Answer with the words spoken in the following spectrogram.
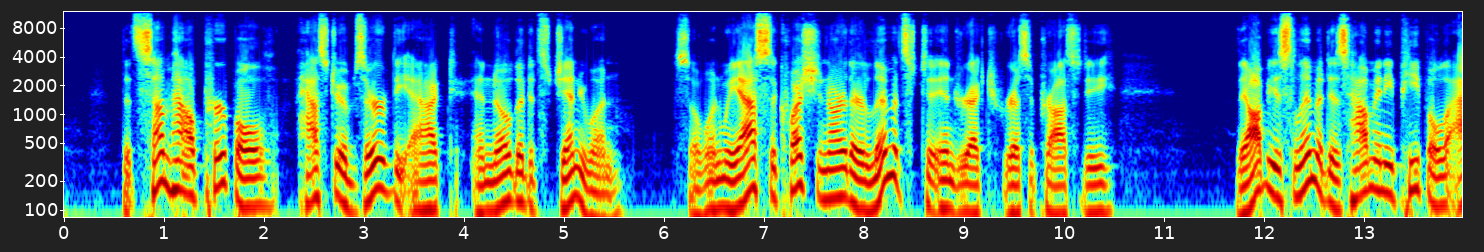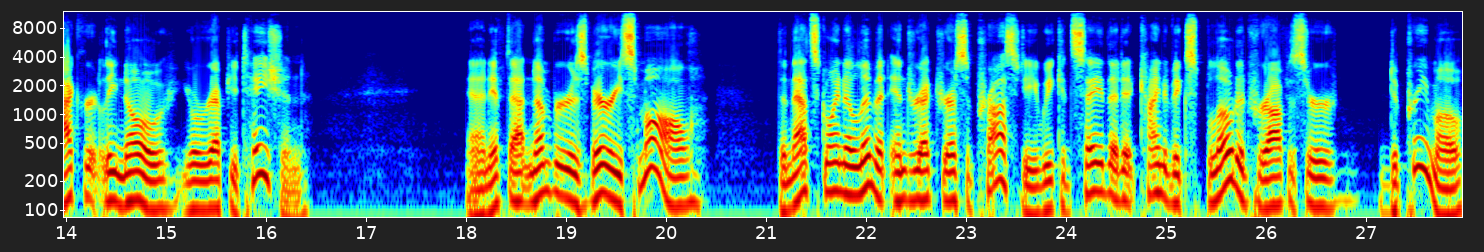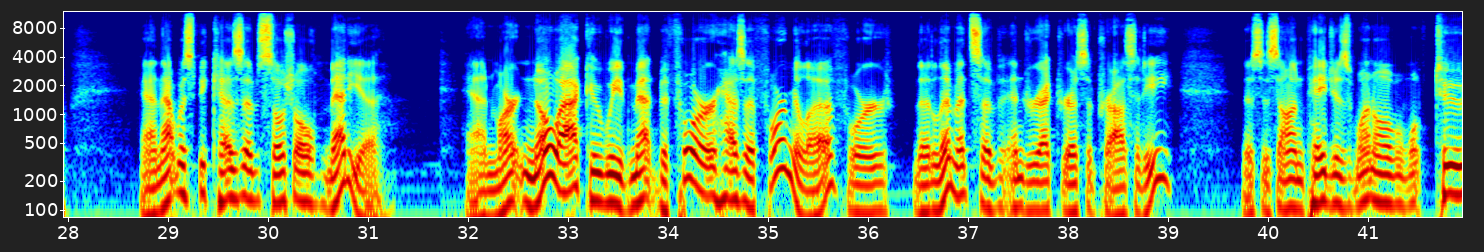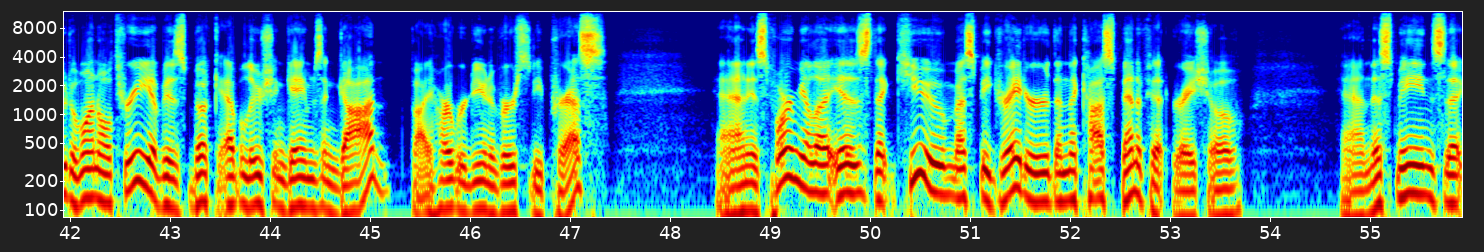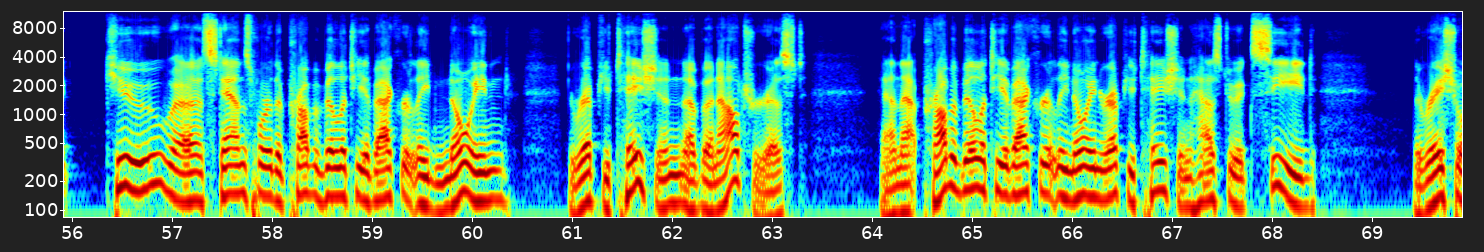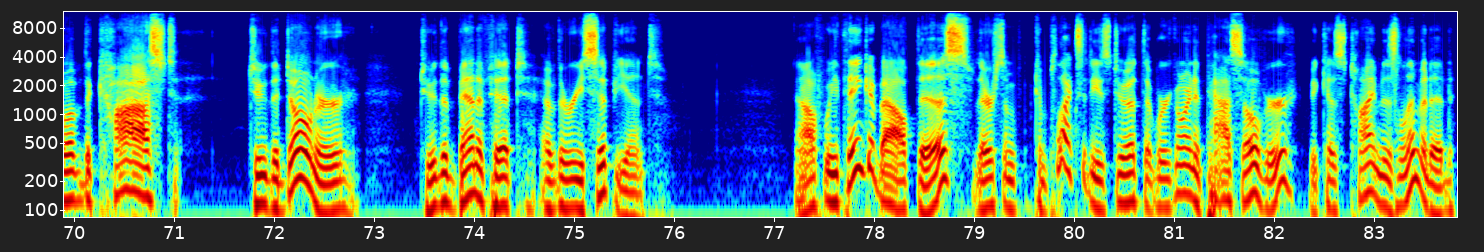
that somehow purple has to observe the act and know that it's genuine. So when we ask the question, are there limits to indirect reciprocity? The obvious limit is how many people accurately know your reputation. And if that number is very small, then that's going to limit indirect reciprocity. We could say that it kind of exploded for Officer DePrimo, and that was because of social media. And Martin Nowak, who we've met before, has a formula for the limits of indirect reciprocity. This is on pages 102 to 103 of his book Evolution, Games, and God by Harvard University Press. And his formula is that Q must be greater than the cost benefit ratio. And this means that Q uh, stands for the probability of accurately knowing the reputation of an altruist. And that probability of accurately knowing reputation has to exceed the ratio of the cost to the donor to the benefit of the recipient. Now, if we think about this, there's some complexities to it that we're going to pass over because time is limited.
